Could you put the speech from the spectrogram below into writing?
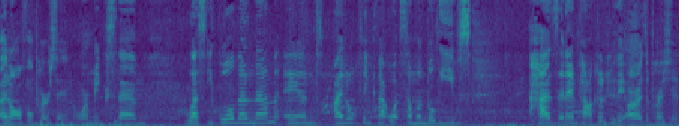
an awful person or makes them less equal than them and I don't think that what someone believes has an impact on who they are as a person.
